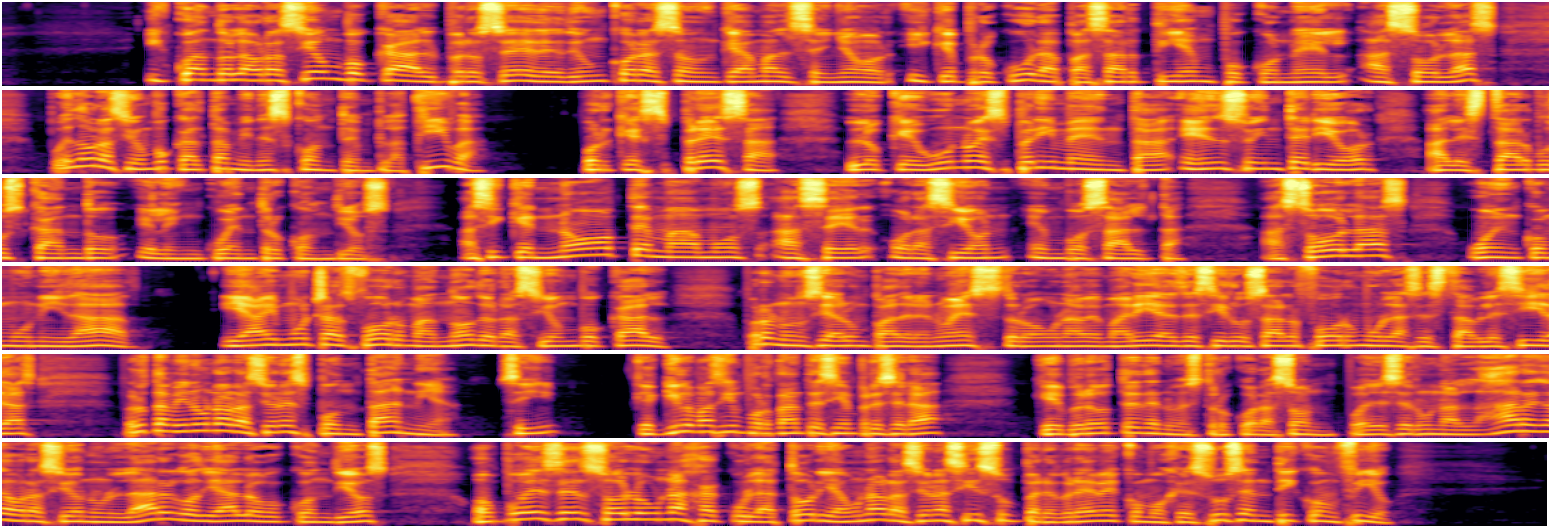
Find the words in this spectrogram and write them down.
Y cuando la oración vocal procede de un corazón que ama al Señor y que procura pasar tiempo con Él a solas, pues la oración vocal también es contemplativa porque expresa lo que uno experimenta en su interior al estar buscando el encuentro con Dios. Así que no temamos hacer oración en voz alta, a solas o en comunidad. Y hay muchas formas, ¿no? De oración vocal. Pronunciar un Padre Nuestro, un Ave María, es decir, usar fórmulas establecidas, pero también una oración espontánea, ¿sí? Que aquí lo más importante siempre será que brote de nuestro corazón. Puede ser una larga oración, un largo diálogo con Dios, o puede ser solo una jaculatoria, una oración así súper breve como Jesús en ti confío.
